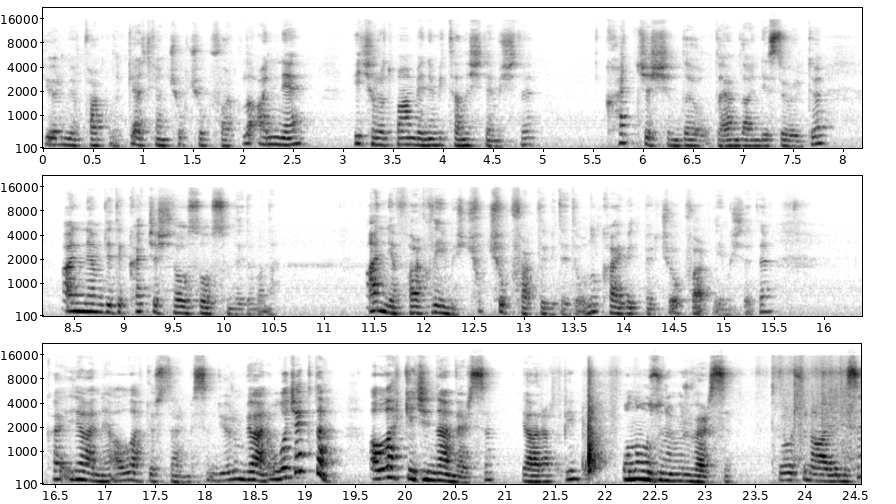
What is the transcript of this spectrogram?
Diyorum ya farklı. Gerçekten çok çok farklı. Anne hiç unutmam beni bir tanış demişti. Kaç yaşında oldu hem de annesi öldü. Annem dedi kaç yaşında olsa olsun dedi bana. Anne farklıymış. Çok çok farklı bir dedi. Onu kaybetmek çok farklıymış dedi. Yani Allah göstermesin diyorum. Yani olacak da Allah gecinden versin. Ya Rabbim ona uzun ömür versin. Görsün halimizi.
